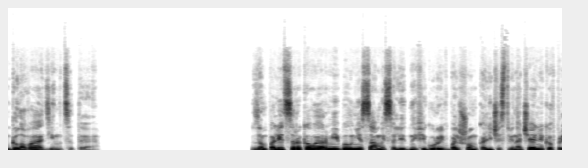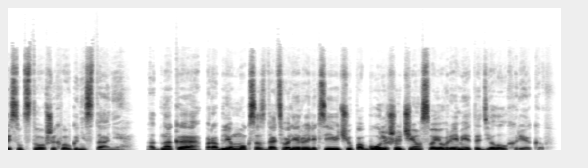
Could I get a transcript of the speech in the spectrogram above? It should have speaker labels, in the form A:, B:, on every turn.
A: Глава 11 Замполит сороковой армии был не самой солидной фигурой в большом количестве начальников, присутствовавших в Афганистане. Однако проблем мог создать Валерию Алексеевичу побольше, чем в свое время это делал Хреков.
